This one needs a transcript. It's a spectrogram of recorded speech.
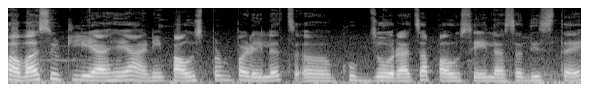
हवा सुटली आहे आणि पाऊस पण पडेलच. खूप जोराचा पाऊस येईल असं दिसतंय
